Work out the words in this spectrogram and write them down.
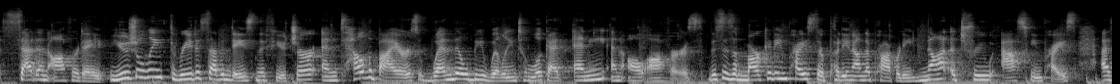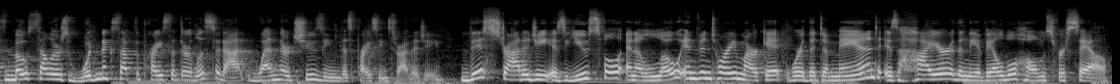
set an offer date, usually three to seven days in the future, and tell the buyers when they'll be willing to look at any and all offers. This is a marketing price they're putting on the property, not a true asking price, as most sellers wouldn't accept the price that they're listed at when they're choosing this pricing strategy. This strategy is useful in a low inventory market where the demand is higher than the available homes for sale.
